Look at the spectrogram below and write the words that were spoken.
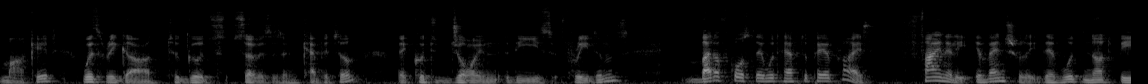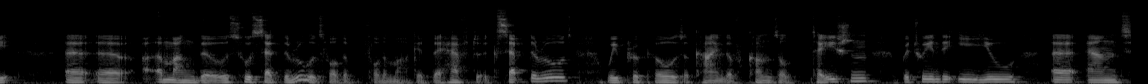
market with regard to goods, services, and capital. They could join these freedoms, but of course, they would have to pay a price. Finally, eventually, they would not be uh, uh, among those who set the rules for the for the market. They have to accept the rules. We propose a kind of consultation between the EU uh, and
